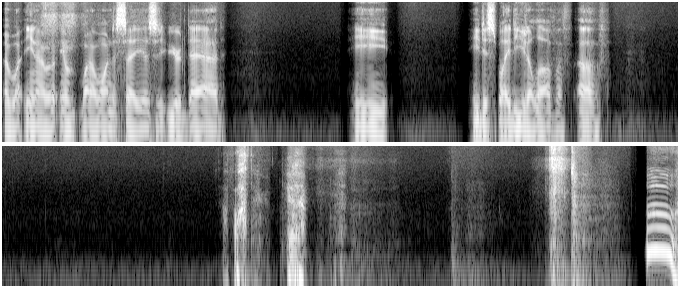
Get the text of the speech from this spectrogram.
But what you know, and what I wanted to say is your dad, he he displayed to you the love of of a father. Yeah. Ooh.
